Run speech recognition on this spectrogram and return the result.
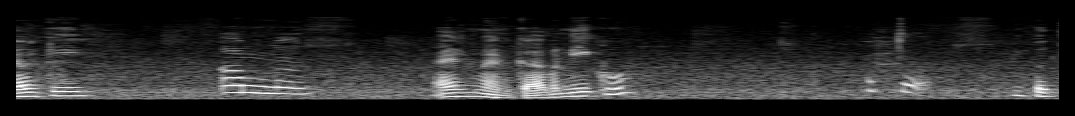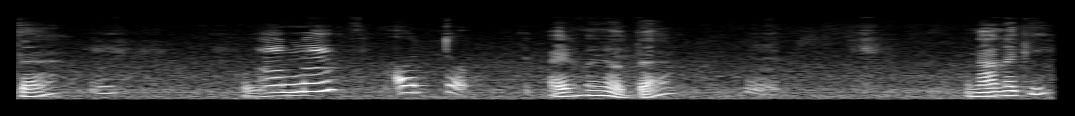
ఎవరికి? ఐరన్ మ్యాన్ కా? నీకు? నీకు ఐరన్ మ్యాన్ వద్దా? నాన్నకి?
